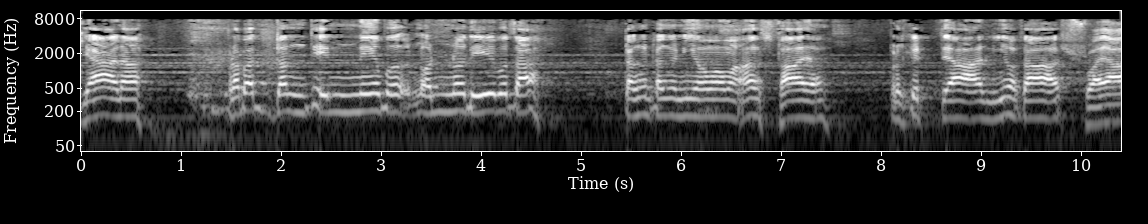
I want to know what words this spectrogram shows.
ज्ञान प्रबद्धन्ते देवता टंग टंग नियममास्थाय प्रकृत्या नियता स्वया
